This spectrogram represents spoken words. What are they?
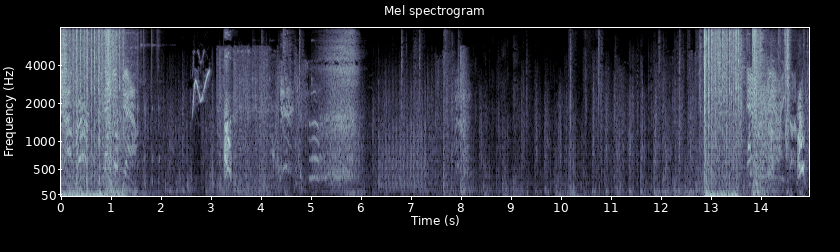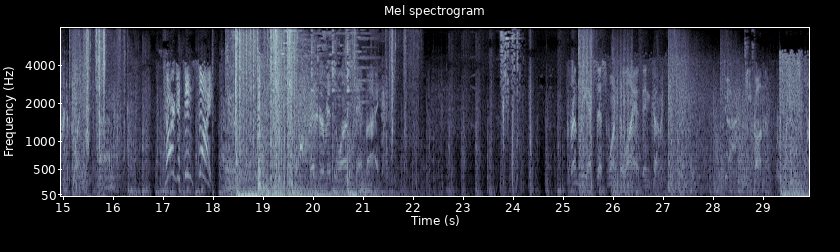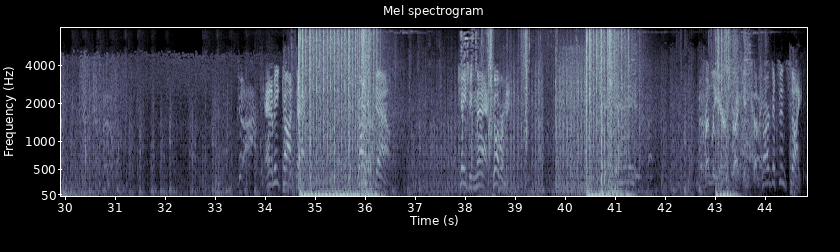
I'm hurt! Tango down! Recon for deployment. In sight! Predator missile on standby. Friendly XS-1 Goliath incoming. Keep on them. Enemy contact! Target down! Changing mag, cover me! Friendly airstrike incoming. Target's in sight!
